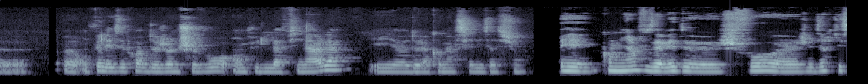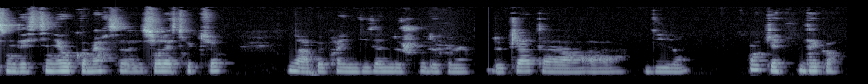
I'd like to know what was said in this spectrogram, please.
on fait les épreuves de jeunes chevaux en vue de la finale et de la commercialisation. Et combien vous avez de chevaux, je veux dire, qui sont destinés au commerce sur la structure? On a à peu près une dizaine de chevaux de commerce, de 4 à 10 ans. Ok, d'accord.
